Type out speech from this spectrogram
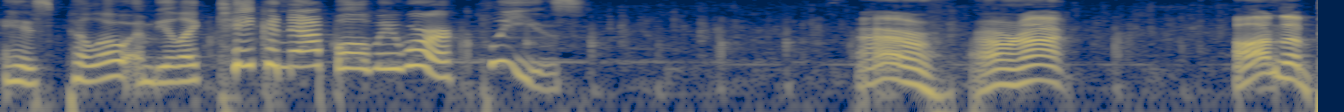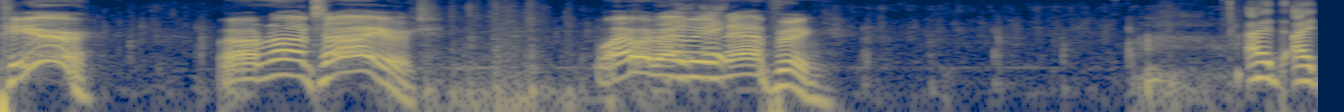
his pillow, and be like, "Take a nap while we work, please." Oh, I'm not on the pier. I'm not tired. Why would I I- be I- napping? I, I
